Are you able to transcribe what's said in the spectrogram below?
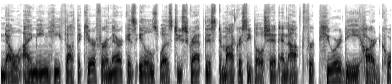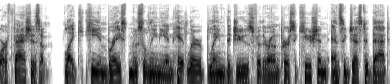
No, I mean he thought the cure for America's ills was to scrap this democracy bullshit and opt for pure D hardcore fascism. Like, he embraced Mussolini and Hitler, blamed the Jews for their own persecution, and suggested that,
